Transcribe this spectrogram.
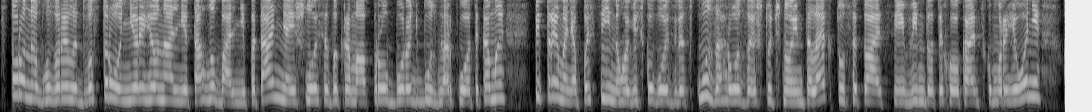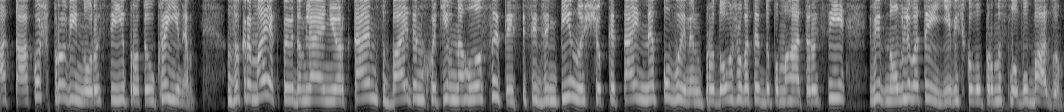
Сторони обговорили двосторонні регіональні та глобальні питання. Йшлося зокрема про боротьбу з наркотиками, підтримання постійного військового зв'язку, загрози штучного інтелекту, ситуації в індотихоокеанському регіоні, а також про війну Росії проти України. Зокрема, як повідомляє Нью-Йорк Таймс, Байден хотів наголосити Сі Цзіньпіну, що Китай не повинен продовжувати допомагати Росії відновлювати її військово-промислову базу.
